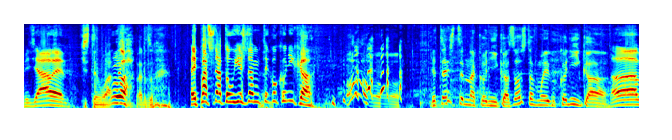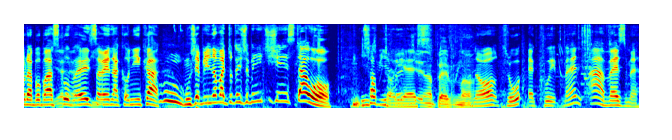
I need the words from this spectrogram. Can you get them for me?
Widziałem. Jestem ładny, Ua. bardzo. Ej, patrz na to, ujeżdżam tego konika. O! Ja też chcę na konika, zostaw mojego konika. Dobra, Bobasku, wejdź sobie na konika. Muszę pilnować tutaj, żeby nic ci się nie stało. Nic Co mi nie to będzie jest? na pewno. No, true equipment. A, wezmę.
